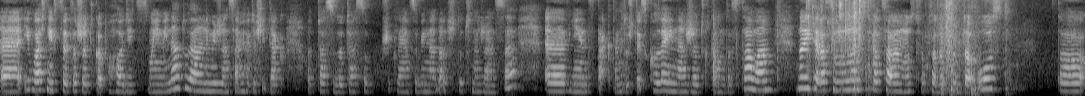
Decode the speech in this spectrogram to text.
E, I właśnie chcę troszeczkę pochodzić z moimi naturalnymi rzęsami, chociaż i tak od czasu do czasu przyklejam sobie nadal sztuczne rzęsy. E, więc tak, ten tusz to jest kolejna rzecz, którą dostałam. No i teraz mnóstwo, całe mnóstwo produktów do ust. To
